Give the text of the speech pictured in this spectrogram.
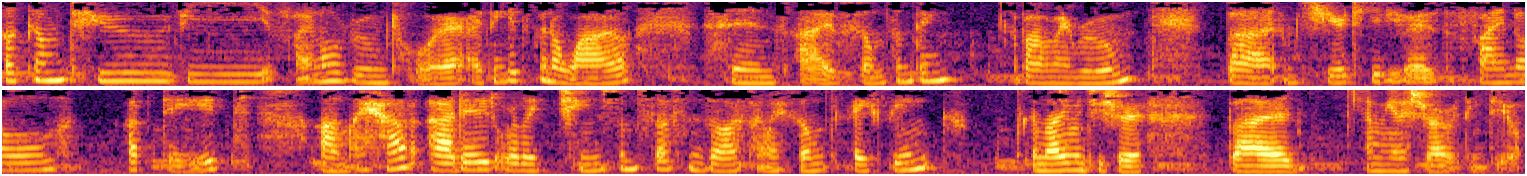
Welcome to the final room tour. I think it's been a while since I've filmed something about my room, but I'm here to give you guys the final update. Um, I have added or like changed some stuff since the last time I filmed, I think. I'm not even too sure, but I'm gonna show everything to you.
